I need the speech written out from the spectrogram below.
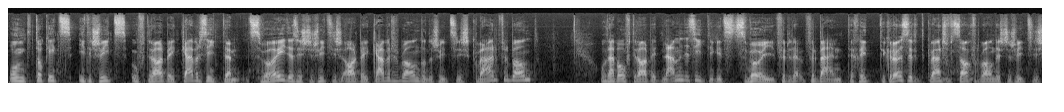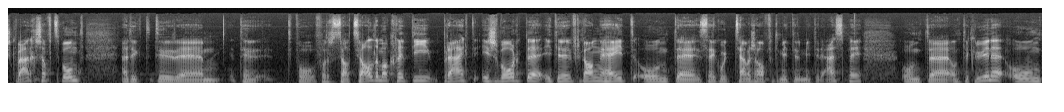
Und da gibt es in der Schweiz auf der Arbeitgeberseite zwei, das ist der Schweizerische Arbeitgeberverband und der Schweizerische Gewerbeverband. Und eben auf der Arbeitnehmendenseite gibt es zwei Verbände. Der, der grössere Gewerkschaftsdachverband ist der Schweizerische Gewerkschaftsbund. Äh, der, der, ähm, der, von, von, der Sozialdemokratie geprägt ist worden in der Vergangenheit und äh, sehr gut zusammenarbeitet mit der, mit der SP und, äh, und den Grünen. Und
